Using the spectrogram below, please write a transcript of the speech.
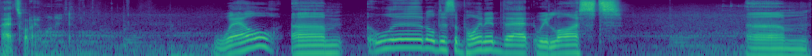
That's what I wanted. Well, um, a little disappointed that we lost, um,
